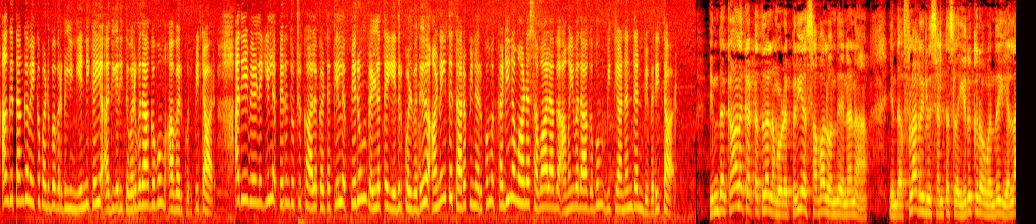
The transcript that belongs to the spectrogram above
அங்கு தங்க வைக்கப்படுபவர்களின் எண்ணிக்கை அதிகரித்து வருவதாகவும் அவர் குறிப்பிட்டார். அதேவேளையில் பெருந்தொற்று காலகட்டத்தில் பெரும் வெள்ளத்தை எதிர்கொள்வது அனைத்து தரப்பினருக்கும் கடினமான சவாலாக அமைவதாகவும் வித்யானந்தன் விவரித்தார். இந்த காலகட்டத்தில் நம்மளோட பெரிய சவால் வந்து என்னென்னா இந்த ஃப்ளாட் ரிலீஃப் சென்டர்ஸில் இருக்கிறவங்க வந்து எல்லா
